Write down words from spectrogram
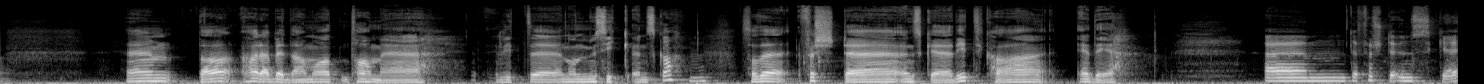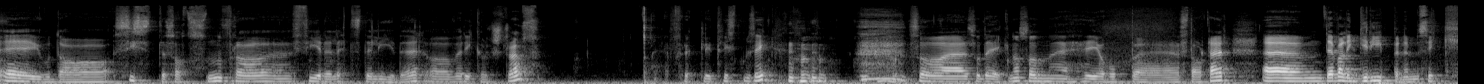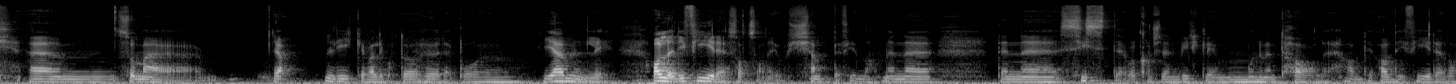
Da har jeg bedt deg om å ta med litt, eh, noen musikkønsker. Mm. Så det første ønsket ditt, hva er det? Um, det første ønsket er jo da sistesatsen fra 'Fire letteste lider' av Richard Strauss. Fryktelig trist musikk. så, eh, så, det er ikke noe sånn hei og hopp-start her. Um, det er veldig gripende musikk som jeg ja, liker veldig godt å høre på jevnlig. Alle de fire satsene er jo kjempefine, men uh, den siste var kanskje den virkelig monumentale av de, av de fire. da.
